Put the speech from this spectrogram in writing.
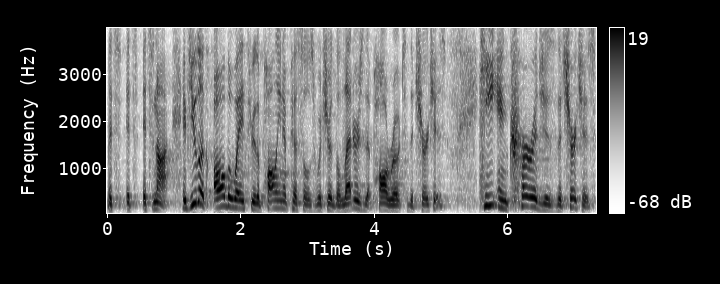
It's, it's, it's not. If you look all the way through the Pauline epistles, which are the letters that Paul wrote to the churches, he encourages the churches.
